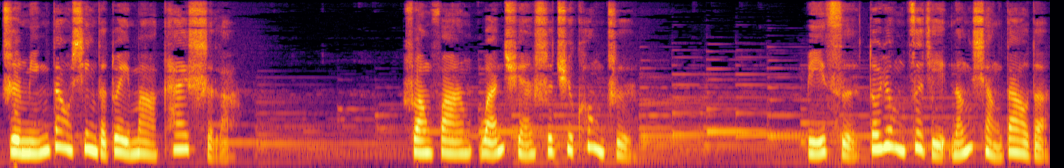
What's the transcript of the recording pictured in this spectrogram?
指名道姓的对骂开始了，双方完全失去控制，彼此都用自己能想到的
